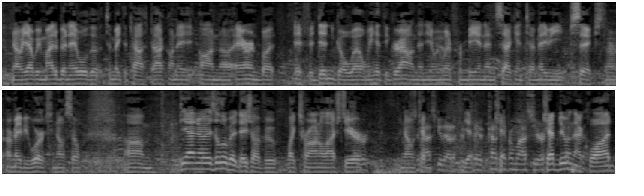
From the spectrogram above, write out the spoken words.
you know, yeah, we might have been able to, to make the pass back on a, on uh, Aaron, but if it didn't go well and we hit the ground, then you know we went from being in second to maybe sixth or, or maybe worse. You know, so um, yeah, no, it was a little bit deja vu, like Toronto last year. you know, I was gonna kept, ask you that if it came- kinda came from last year. kept doing that quad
